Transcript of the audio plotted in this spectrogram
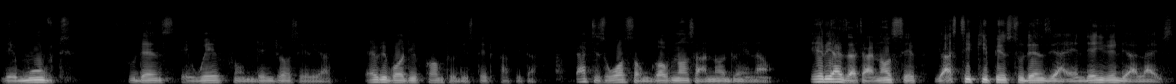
They moved students away from dangerous areas. Everybody come to the state capital. That is what some governors are not doing now. Areas that are not safe, you are still keeping students there, endangering their lives.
